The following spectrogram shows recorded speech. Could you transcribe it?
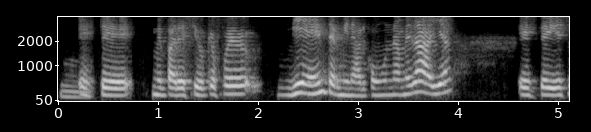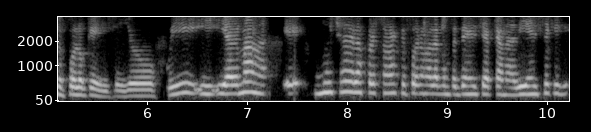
Mm. Este, me pareció que fue bien terminar con una medalla este, y eso fue lo que hice. Yo fui y, además eh, muchas de las personas que fueron a la competencia canadiense que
